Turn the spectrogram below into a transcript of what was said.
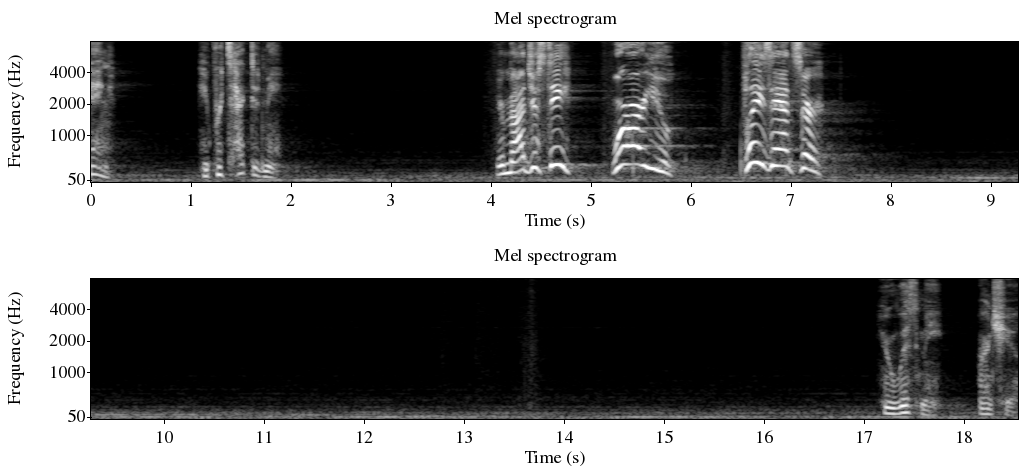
King. He protected me. Your Majesty? Where are you? Please answer! You're with me, aren't you?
